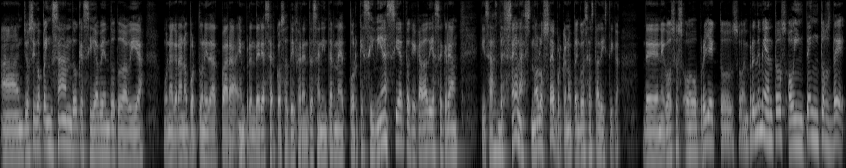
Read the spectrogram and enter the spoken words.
Ah, yo sigo pensando que sigue habiendo todavía una gran oportunidad para emprender y hacer cosas diferentes en Internet, porque si bien es cierto que cada día se crean quizás decenas, no lo sé porque no tengo esa estadística, de negocios o proyectos o emprendimientos o intentos de...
